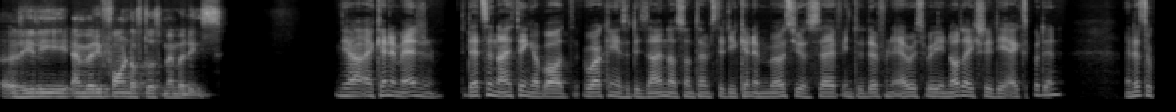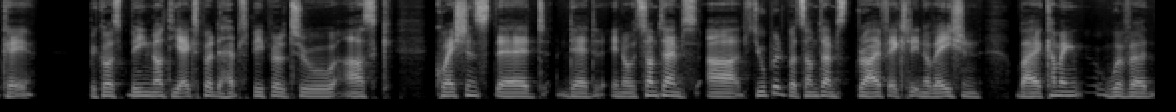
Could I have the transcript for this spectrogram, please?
really am very fond of those memories. Yeah i can imagine. That's a nice thing about working as a designer sometimes that you can immerse yourself into different areas where you're not actually the expert in. And that's okay because being not the expert helps people to ask questions that that you know sometimes are stupid but sometimes drive actually innovation by coming with a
